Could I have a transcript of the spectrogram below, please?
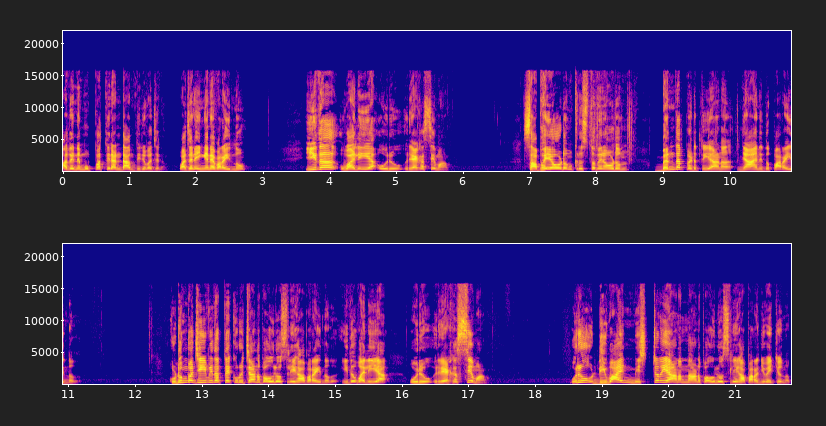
അതിന്റെ മുപ്പത്തിരണ്ടാം തിരുവചനം. വചനം ഇങ്ങനെ പറയുന്നു ഇത് വലിയ ഒരു രഹസ്യമാണ്. സഭയോടും ക്രിസ്തുവിനോടും ബന്ധപ്പെടുത്തിയാണ് ഞാനിത് പറയുന്നത്. കുടുംബജീവിതത്തെക്കുറിച്ചാണ് പൗലോസ് ലീഹ പറയുന്നത്. ഇത് വലിയ ഒരു രഹസ്യമാണ്. ഒരു ഡിവൈൻ മിസ്റ്ററി ആണെന്നാണ് പൗലോസ് ലീഹ പറഞ്ഞു വയ്ക്കുന്നത്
